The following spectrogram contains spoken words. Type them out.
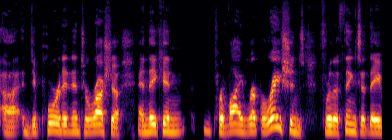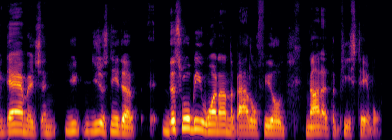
uh, deported into Russia, and they can provide reparations for the things that they've damaged. And you, you just need to, this will be won on the battlefield, not at the peace table.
